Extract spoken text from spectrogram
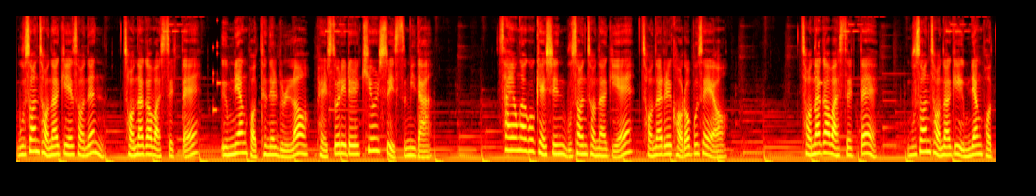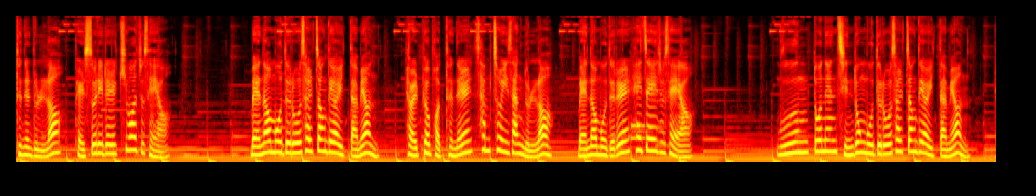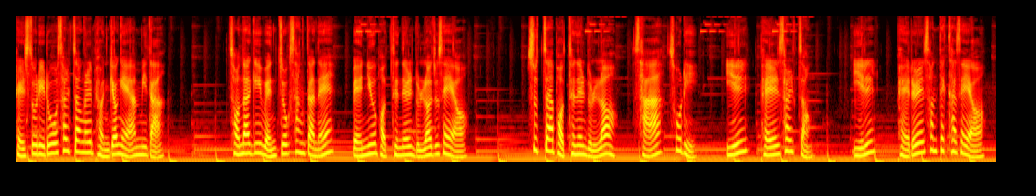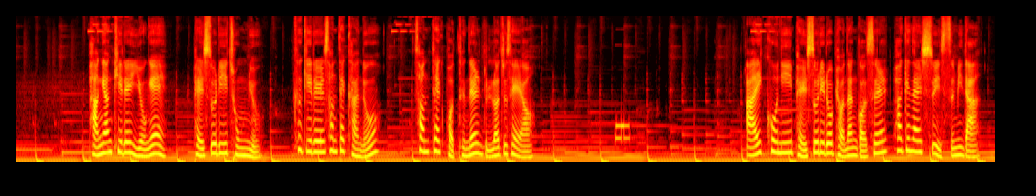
무선 전화기에서는 전화가 왔을 때 음량 버튼을 눌러 벨소리를 키울 수 있습니다. 사용하고 계신 무선 전화기에 전화를 걸어보세요. 전화가 왔을 때 무선 전화기 음량 버튼을 눌러 벨소리를 키워주세요. 매너 모드로 설정되어 있다면 별표 버튼을 3초 이상 눌러 매너 모드를 해제해 주세요. 무음 또는 진동 모드로 설정되어 있다면 벨소리로 설정을 변경해야 합니다. 전화기 왼쪽 상단에 메뉴 버튼을 눌러주세요. 숫자 버튼을 눌러 4 소리, 1 벨 설정, 1 벨을 선택하세요. 방향키를 이용해 벨소리 종류, 크기를 선택한 후 선택 버튼을 눌러주세요. 아이콘이 벨소리로 변한 것을 확인할 수 있습니다.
